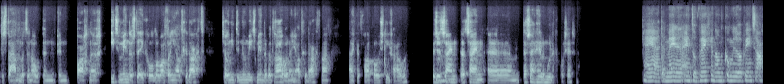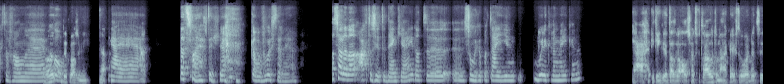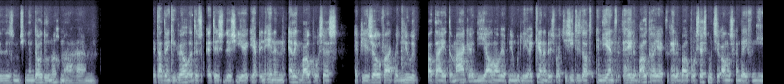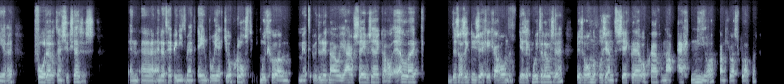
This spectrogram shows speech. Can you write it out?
te staan, omdat een, een, een partner iets minder stakeholder was dan je had gedacht zo niet te noemen, iets minder betrouwbaar dan je had gedacht. Maar eigenlijk het vooral positief houden. Dus het mhm. zijn, dat, zijn, uh, dat zijn hele moeilijke processen. Ja, ja, dan ben je een eind op weg en dan kom je er opeens achter van... Uh, oh, dit was hem niet. Ja. ja, ja, ja. Dat is wel heftig, ja. Ik kan me voorstellen, ja. Wat zou er dan achter zitten, denk jij? Dat uh, uh, sommige partijen hier moeilijker in mee kunnen? Ja, ik denk dat dat wel alles met vertrouwen te maken heeft hoor. Dat, dat is misschien een dooddoener, maar um, dat denk ik wel. Het is, het is dus je, je hebt in, in een, elk bouwproces heb je zo vaak met nieuwe partijen te maken die je allemaal weer opnieuw moet leren kennen. Dus wat je ziet is dat in die end het hele bouwtraject, het hele bouwproces moet zich anders gaan definiëren voordat het een succes is. En, uh, en dat heb je niet met één projectje opgelost. Ik moet gewoon met, we doen dit nou een jaar of zeven, zeg ik al, elk. Dus als ik nu zeg, ik ga 100, jij zegt moeiteloos hè, dus 100% circulaire opgave. Nou echt niet hoor, kan ik je wel verklappen.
